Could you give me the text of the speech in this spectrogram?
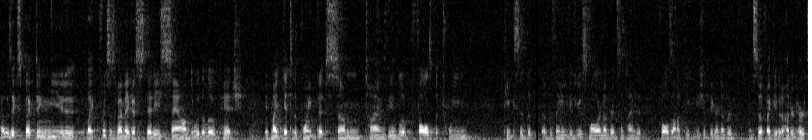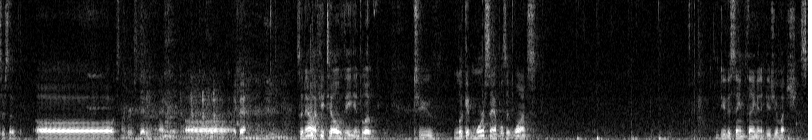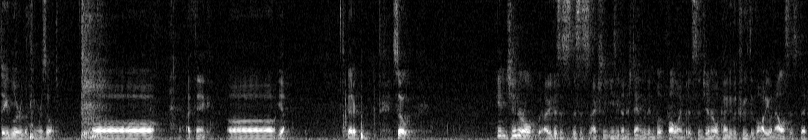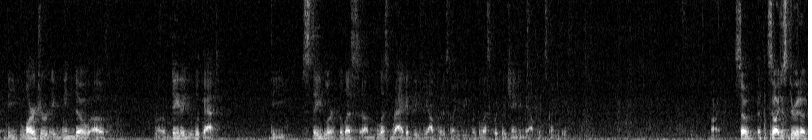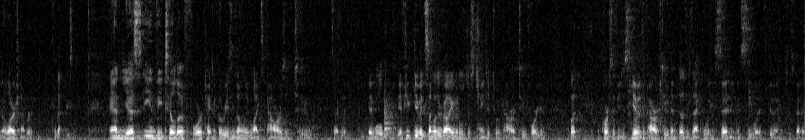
I was expecting you to, like, for instance, if I make a steady sound with a low pitch, it might get to the point that sometimes the envelope falls between peaks of the, of the thing and gives you a smaller number, and sometimes it falls on a peak and gives you a bigger number. And so if I give it 100 hertz or so, oh, it's not very steady, right? Oh, like that. So now if you tell the envelope to look at more samples at once, you do the same thing and it gives you a much stabler looking result. Uh, I think. Uh, yeah, it's better. So, in general, I mean, this is this is actually easy to understand with envelope following, but it's in general kind of a truth of audio analysis that the larger a window of, of data you look at, the stabler, the less um, the less ragged the, the output is going to be, or the less quickly changing the output is going to be. All right. So so I just threw it a, a large number for that reason. And yes, env tilde for technical reasons only likes powers of two. It's ugly. It will, if you give it some other value, it'll just change it to a power of two for you. But of course, if you just give it the power of two, then it does exactly what you said, and you can see what it's doing, which is better.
